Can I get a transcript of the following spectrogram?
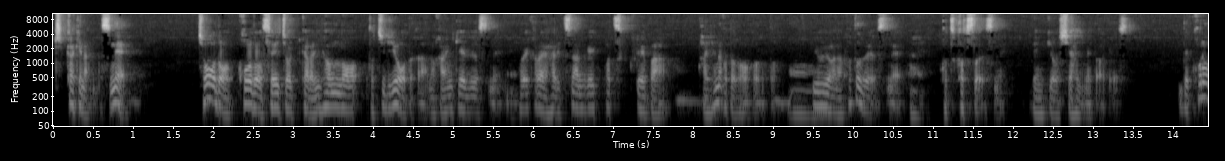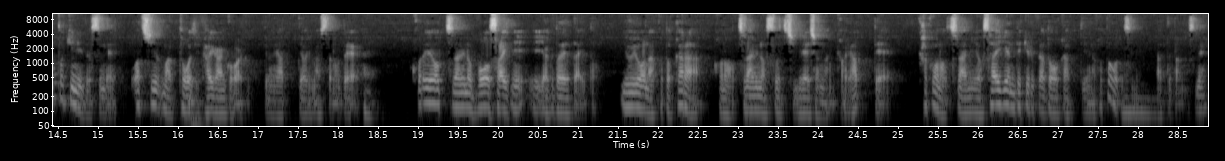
きっかけなんですね。ちょうど高度成長期から日本の土地利用とかの関係でですね、これからやはり津波が一発来れば大変なことが起こるというようなことでですね、コツコツとですね、勉強し始めたわけです。で、この時にですね、私、まあ、当時海岸工学っていうのをやっておりましたので、これを津波の防災に役立てたいというようなことから、この津波の数値シミュレーションなんかをやって、過去の津波を再現できるかどうかっていうようなことをですね、やってたんですね。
